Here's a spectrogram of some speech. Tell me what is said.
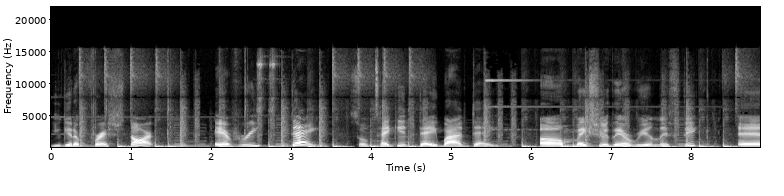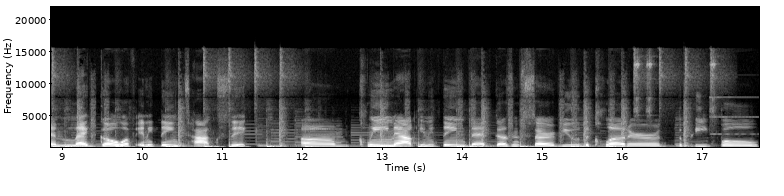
you get a fresh start every day. So take it day by day. Um, make sure they're realistic and let go of anything toxic. Um, clean out anything that doesn't serve you, the clutter, the people,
